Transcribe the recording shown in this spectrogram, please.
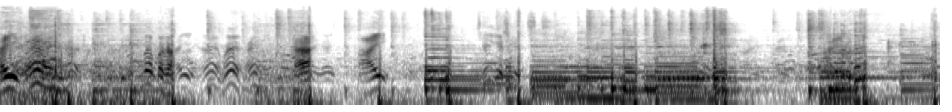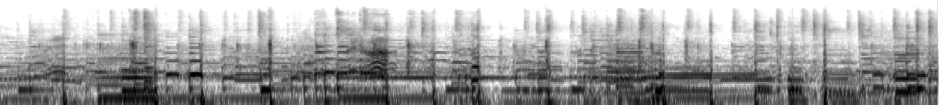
Ahí, ahí, ahí, para acá, ahí, ahí, ahí, ahí, sigue, sigue. Thank you.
